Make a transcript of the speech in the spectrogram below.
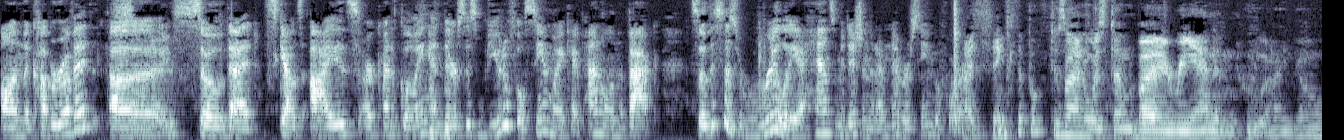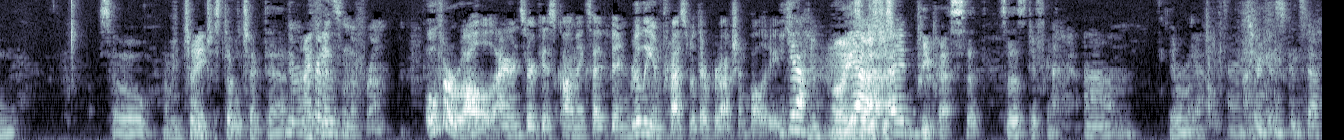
on the cover of it, uh, nice. so that Scout's eyes are kind of glowing, and there's this beautiful CMYK panel in the back. So this is really a handsome edition that I've never seen before. I think the book design was done by Rhiannon, who I know. So let me check, Right. just double check that. There were I credits in the front. Overall, Iron Circus comics, I've been really impressed with their production quality. Yeah. Oh, I guess it was just I- pre-press, that, so that's different. Um, Never mind. Iron Circus, good stuff.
